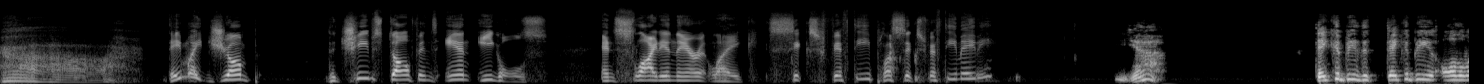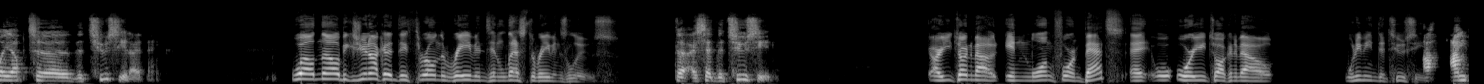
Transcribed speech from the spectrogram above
they might jump the Chiefs, Dolphins, and Eagles and slide in there at like 650 plus 650 maybe. Yeah. They could be the they could be all the way up to the two seed, I think. Well, no, because you're not going to dethrone the Ravens unless the Ravens lose. The, I said the two seed. Are you talking about in long form bets, uh, or, or are you talking about what do you mean the two seed? I, I'm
